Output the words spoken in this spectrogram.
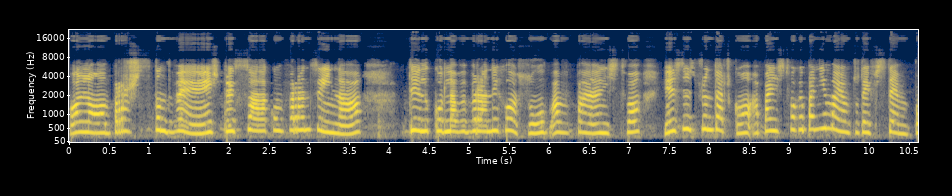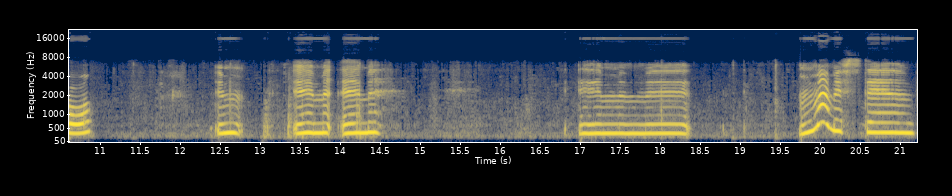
Olo, proszę stąd wyjść. To jest sala konferencyjna. Tylko dla wybranych osób, a państwo. Ja jestem sprzątaczką, a państwo chyba nie mają tutaj wstępu. Ym, ym, ym, ym, y, mamy wstęp.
